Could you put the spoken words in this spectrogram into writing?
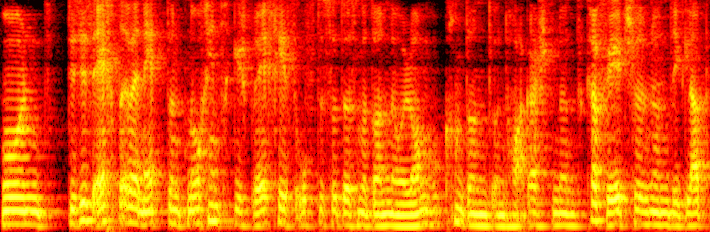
Und das ist echt aber nett und nach unseren Gesprächen ist es oft so, dass wir dann noch lang hucken und, und Horgasten und Kaffeetscheln und ich glaube,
